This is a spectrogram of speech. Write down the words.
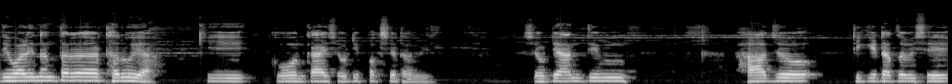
दिवाळीनंतर ठरवूया की कोण काय शेवटी पक्ष ठरवेल. शेवटी अंतिम हा जो तिकिटाचा विषय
